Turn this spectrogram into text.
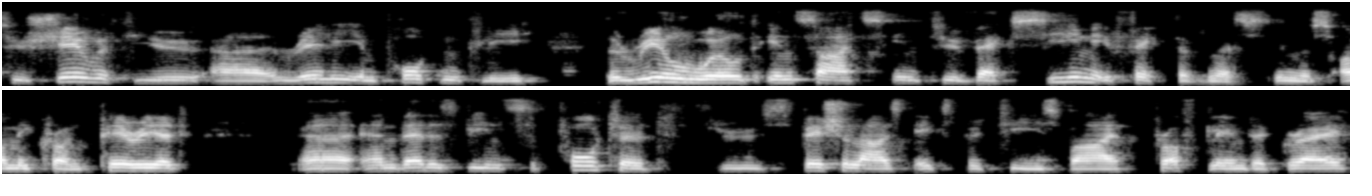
to share with you uh, really importantly the real world insights into vaccine effectiveness in this Omicron period. Uh, and that has been supported through specialized expertise by Prof. Glenda Gray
